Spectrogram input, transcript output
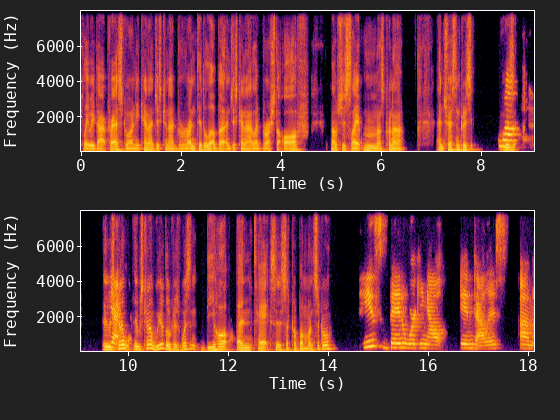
play with Dak Prescott?" And he kind of just kind of grunted a little bit and just kind of like brushed it off. I was just like, "Hmm, that's kind of interesting," because was well it was yeah. kind of it was kind of weird though because wasn't D Hop in Texas a couple of months ago? he's been working out in Dallas. Um,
